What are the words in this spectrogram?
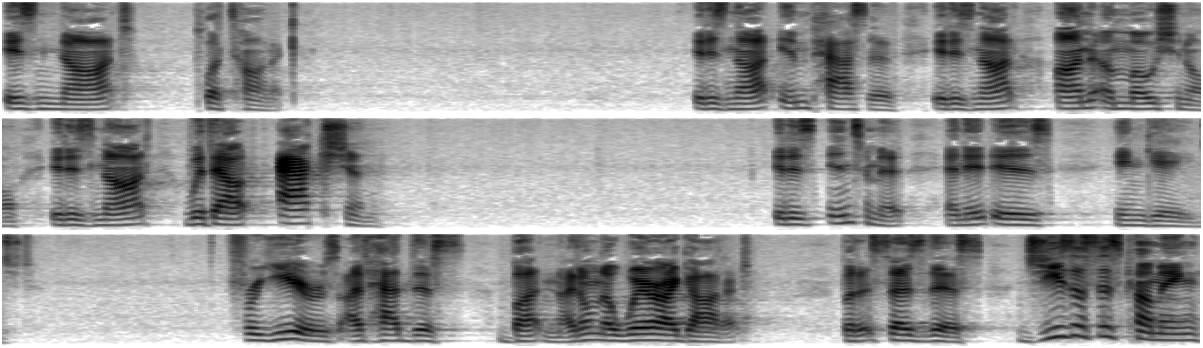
is not platonic. It is not impassive. It is not unemotional. It is not without action. It is intimate and it is engaged. For years, I've had this button. I don't know where I got it, but it says this Jesus is coming,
